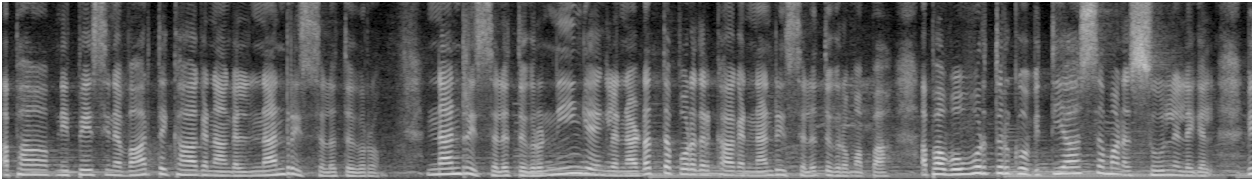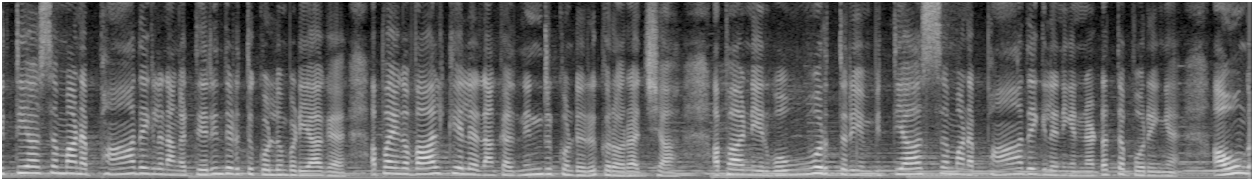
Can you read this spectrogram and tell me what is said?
அப்பா நீ பேசின வார்த்தைக்காக நாங்கள் நன்றி செலுத்துகிறோம். நன்றி செலுத்துகிறோம். நீங்கள் எங்களை நடத்த போகிறதற்காக நன்றி செலுத்துகிறோம் அப்பா. அப்பா ஒவ்வொருத்தருக்கும் வித்தியாசமான சூழ்நிலைகள் வித்தியாசமான பாதைகளை நாங்கள் தெரிந்தெடுத்து கொள்ளும்படியாக அப்பா எங்கள் வாழ்க்கையில் நாங்கள் நின்று கொண்டு இருக்கிறோம் ராஜா. அப்பா நீர் ஒவ்வொருத்தரையும் வித்தியாசமான பாதைகளை நீங்கள் நடத்த போகிறீங்க அவங்க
